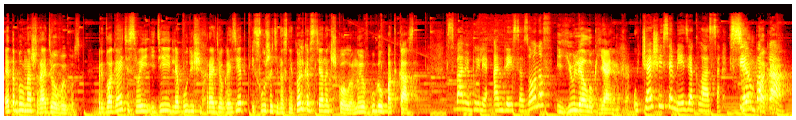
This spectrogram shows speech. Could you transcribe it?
Это был наш радиовыпуск. Предлагайте свои идеи для будущих радиогазет и слушайте нас не только в стенах школы, но и в Google подкастах. С вами были Андрей Сазонов и Юлия Лукьяненко, учащиеся медиакласса. Всем, Всем пока! пока!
